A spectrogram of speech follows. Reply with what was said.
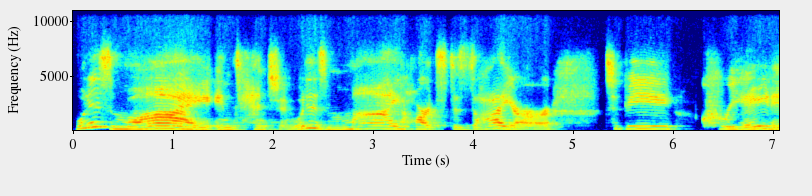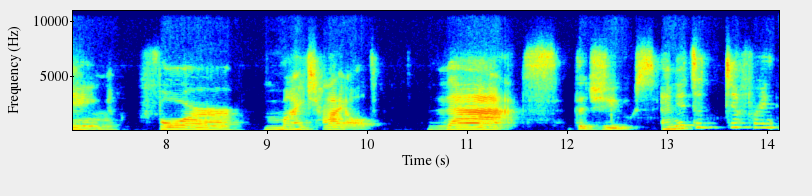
What is my intention? What is my heart's desire to be creating for my child. That's the juice. And it's a different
